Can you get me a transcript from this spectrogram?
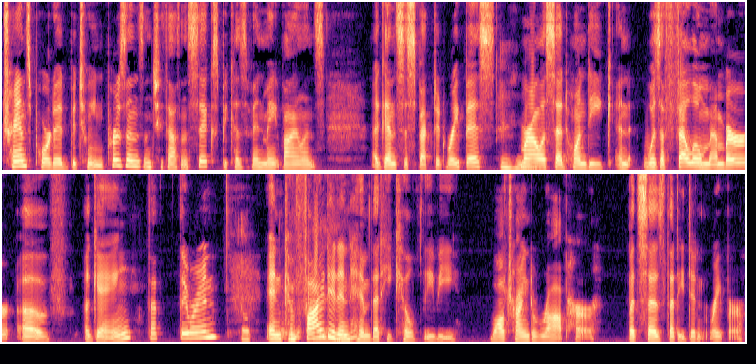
transported between prisons in 2006 because of inmate violence against suspected rapists. Mm-hmm. Morales said Juan and was a fellow member of a gang that they were in Oh, and confided in him that he killed Levy while trying to rob her, but says that he didn't rape her.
